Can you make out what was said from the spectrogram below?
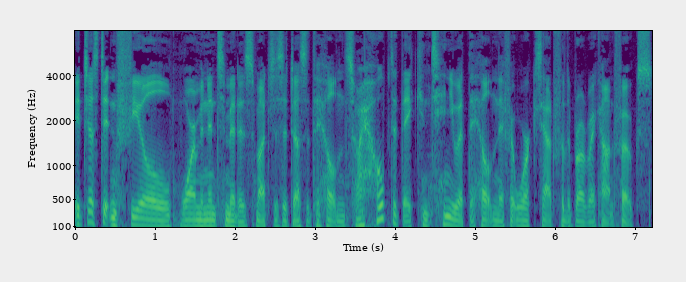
it just didn't feel warm and intimate as much as it does at the Hilton. So I hope that they continue at the Hilton if it works out for the BroadwayCon folks.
